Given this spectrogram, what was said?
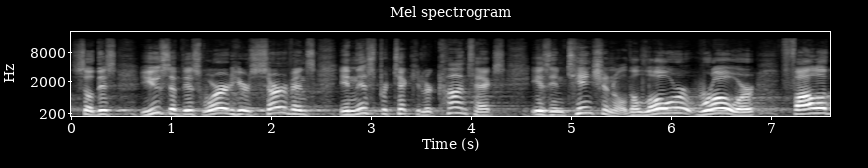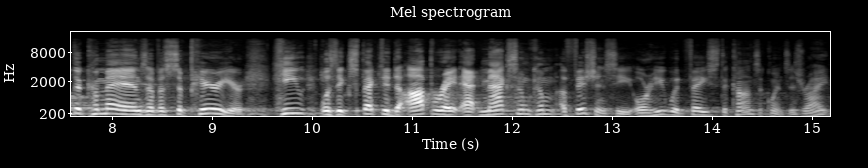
So, this use of this word here, servants, in this particular context is intentional. The lower rower followed the commands of a superior. He was expected to operate at maximum efficiency, or he would face the consequences, right?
